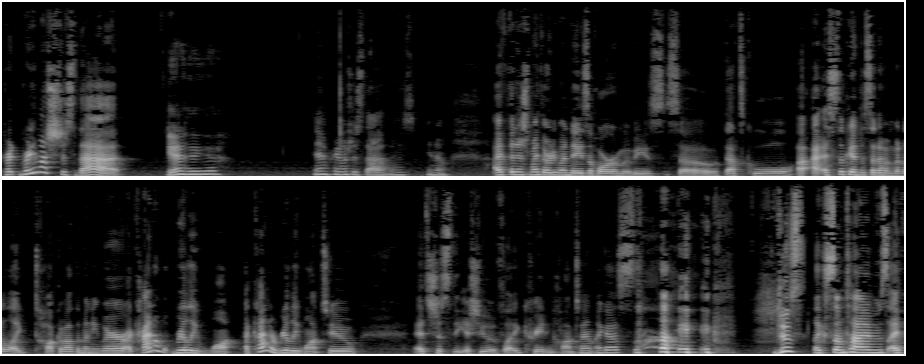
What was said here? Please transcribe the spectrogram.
pr- pretty much just that. Yeah, yeah, yeah. yeah, pretty much just that. Was, you know, I finished my 31 days of horror movies, so that's cool. I, I still can't decide if I'm going to like talk about them anywhere. I kind of really want. I kind of really want to. It's just the issue of like creating content, I guess. like, Just like sometimes I.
